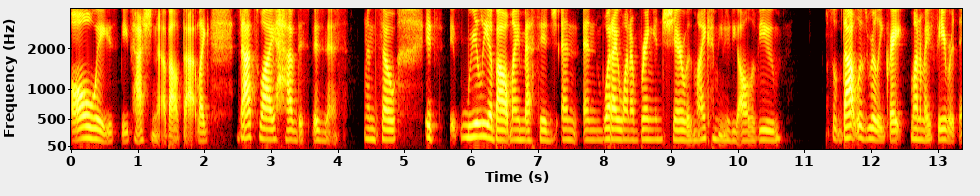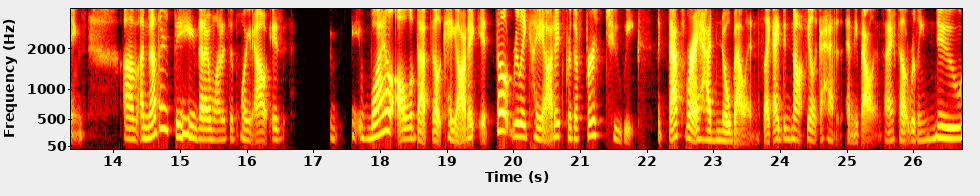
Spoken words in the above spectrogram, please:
always be passionate about that. Like that's why i have this business and so it's really about my message and and what I want to bring and share with my community, all of you. So that was really great. One of my favorite things. Um, another thing that I wanted to point out is while all of that felt chaotic, it felt really chaotic for the first two weeks. Like that's where I had no balance. Like I did not feel like I had any balance. I felt really new.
